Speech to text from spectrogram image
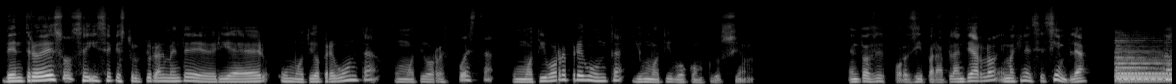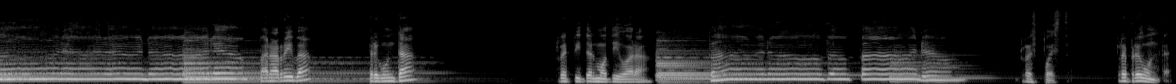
dentro de eso se dice que estructuralmente debería haber un motivo pregunta, un motivo respuesta, un motivo repregunta y un motivo conclusión. Entonces, por decir, para plantearlo, imagínense simple, ¿ah? Para arriba, pregunta, repito el motivo ahora. Respuesta. Repregunta.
